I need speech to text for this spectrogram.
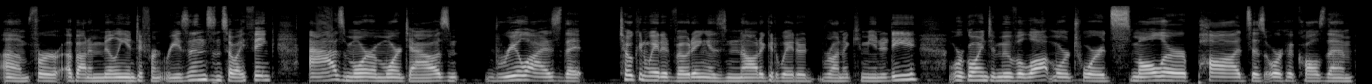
um, for about a million different reasons. And so I think as more and more DAOs realize that token weighted voting is not a good way to run a community. We're going to move a lot more towards smaller pods, as Orca calls them.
